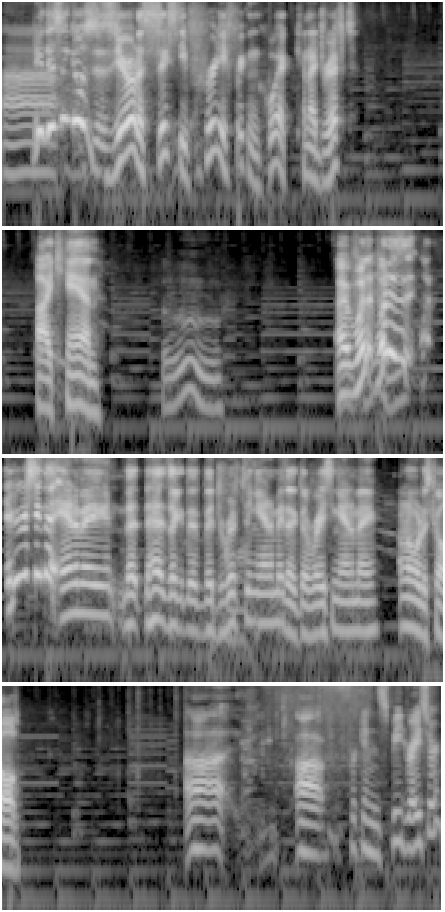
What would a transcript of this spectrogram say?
Uh, Dude, this thing goes to zero to sixty pretty freaking quick. Can I drift? I can. Ooh. Uh, what what is it? What, have you ever seen that anime that has like the, the drifting anime, like the racing anime? I don't know what it's called. Uh, uh, freaking Speed Racer.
